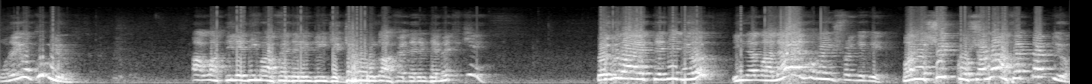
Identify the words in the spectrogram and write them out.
Orayı okumuyor. Allah dilediğimi affederim deyince gavuru da affederim demedi ki. Öbür ayette ne diyor? İnne Allah la yagfuru gibi. Bana şirk koşanı affetmem diyor.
